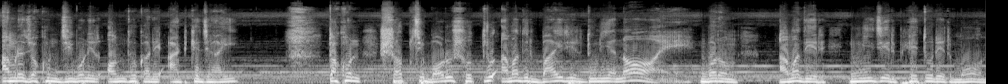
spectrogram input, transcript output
আমরা যখন জীবনের অন্ধকারে আটকে যাই, তখন সবচেয়ে বড় শত্রু আমাদের বাইরের দুনিয়া নয়, বরং আমাদের নিজের ভেতরের মন।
